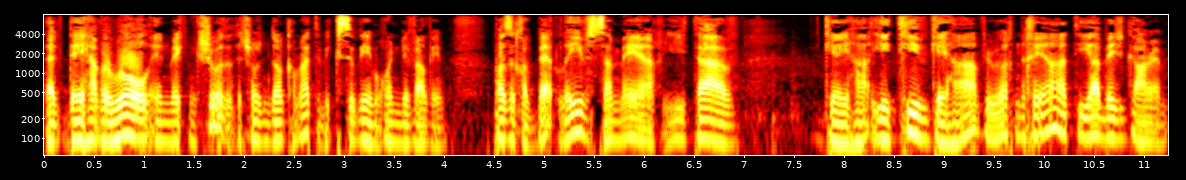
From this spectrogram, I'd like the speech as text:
that they have a role in making sure that the children don't come out to be ksilim or nivalim. Pasuk bet leiv sameach yitav yetiv geha nechea tiyabesh garem.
